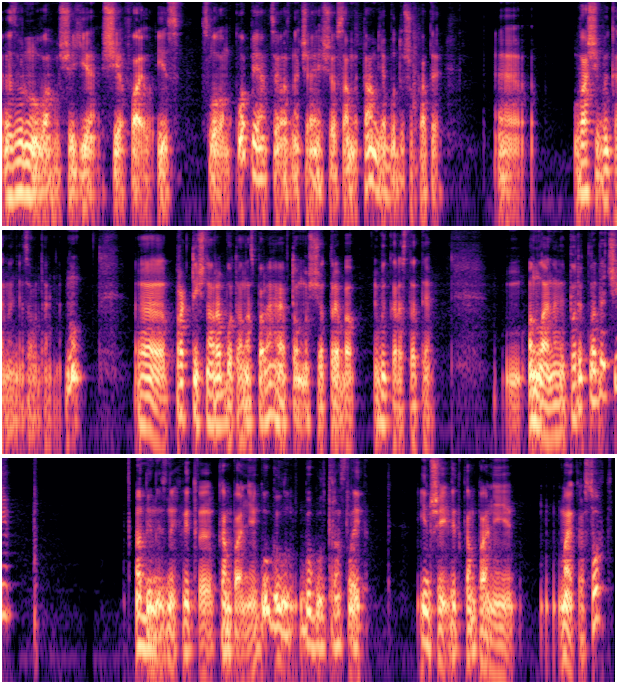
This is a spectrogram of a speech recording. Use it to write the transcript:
зверну увагу, що є ще файл із словом копія. Це означає, що саме там я буду шукати е, ваші виконання завдання. Ну, е, практична робота у нас полягає в тому, що треба використати онлайнові перекладачі. Один із них від е, компанії Google, Google Translate, інший від компанії Microsoft,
